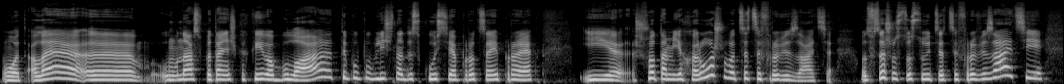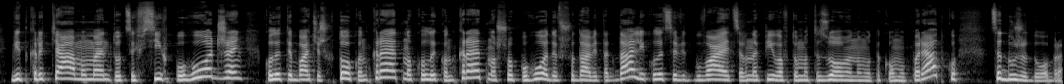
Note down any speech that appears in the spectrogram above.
От, але е, у нас в питаннячках Києва була типу публічна дискусія про цей проект. І що там є хорошого, це цифровізація. От все, що стосується цифровізації, відкриття моменту цих всіх погоджень, коли ти бачиш, хто конкретно, коли конкретно, що погодив, що дав і так далі. Коли це відбувається в напівавтоматизованому такому порядку, це дуже добре.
